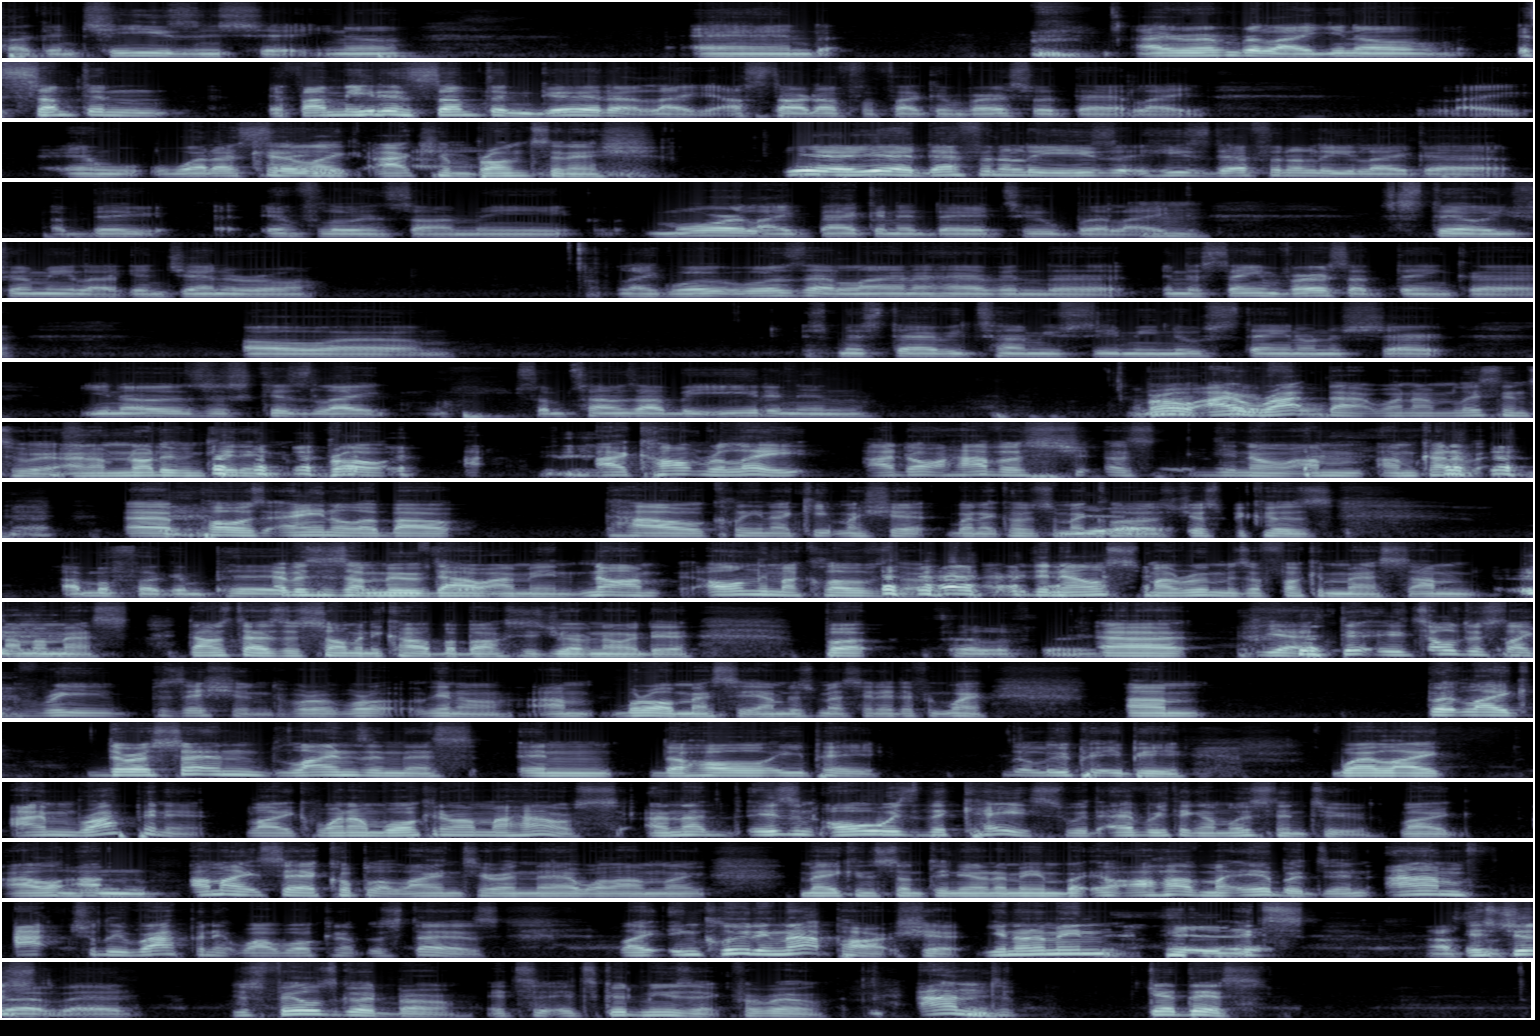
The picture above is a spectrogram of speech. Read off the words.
fucking cheese and shit, you know? And I remember like, you know, it's something if I'm eating something good, uh, like I'll start off a fucking verse with that, like like and what I say kind of like Action Bronson-ish. yeah, yeah, definitely. He's he's definitely like a a big influence on me. More like back in the day too, but like Mm. still, you feel me? Like in general, like what, what was that line I have in the in the same verse? I think. uh Oh, um, it's Mister. Every time you see me, new stain on the shirt. You know, it's just because like sometimes I'll be eating and. I'm Bro, I rap that when I'm listening to it, and I'm not even kidding, bro. I, I can't relate. I don't have a, sh- a you know, I'm I'm kind of uh, pose anal about how clean I keep my shit when it comes to my Yeah. clothes, just because I'm a fucking pig. ever since I moved out, I mean, no, I'm only my clothes though. Everything else, my room is a fucking mess. I'm I'm a mess. Downstairs, there's so many cardboard boxes, you have no idea. But uh, yeah, it's all just like repositioned. We're, we're you know, I'm we're all messy. I'm just messy in a different way. Um, but like there are certain lines in this in the whole EP, the Looper EP, where like I'm rapping it like when I'm walking around my house, and that isn't always the case with everything I'm listening to. Like I'll, I, Mhm. I might say a couple of lines here and there while I'm like making something, you know what I mean? But I'll have my earbuds in and I'm actually rapping it while walking up the stairs, like including that part shit. You know what I mean? yeah, It's that's it's just- up, just feels good, bro. It's it's good music for real. And get this.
